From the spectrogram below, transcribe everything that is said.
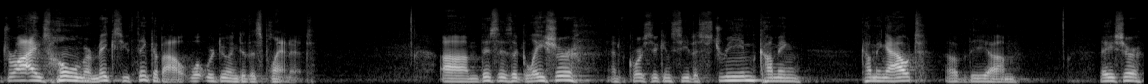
drives home or makes you think about what we're doing to this planet. Um, this is a glacier, and of course, you can see the stream coming, coming out of the um, glacier.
